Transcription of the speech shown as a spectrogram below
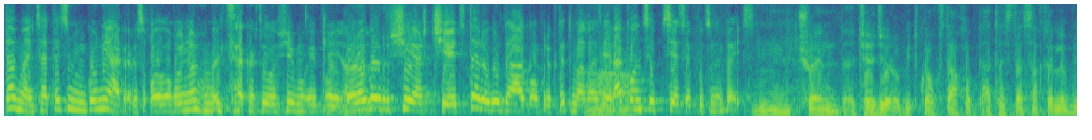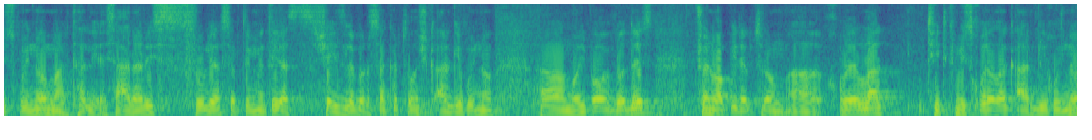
და მაინც 1000 მიმგონი არ არის ყველა ღვინო, რომელიც საქართველოში მოიპოვება. როგორ შეარჩიეთ და როგორ დააკომპლექტეთ მაღაზია? რა კონცეფციას ეფუძნება ის? ჩვენ ჯერჯერობით გვაქვს დაახლოებით 1000 დასახელების ღვინო, მართალია, ეს არ არის სრული ასორტიმენტი, რაც შეიძლება რომ საქართველოში კარგი ღვინო მოიპოვებოდეს. ჩვენ ვაპირებთ, რომ ყველა თითქმის ყველა კარგი ღვინო,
